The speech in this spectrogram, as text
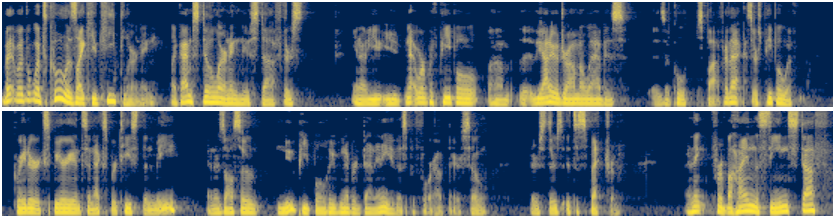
But, what's cool is like you keep learning. Like i'm still learning new stuff. There's you know you you network with people um, the, the audio drama lab is is a cool spot for that because there's people with greater experience and expertise than me and there's also new people who've never done any of this before out there. So there's there's it's a spectrum. I think for behind the scenes stuff,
